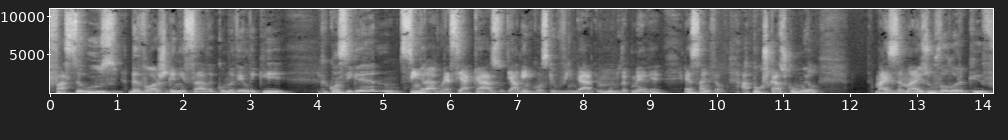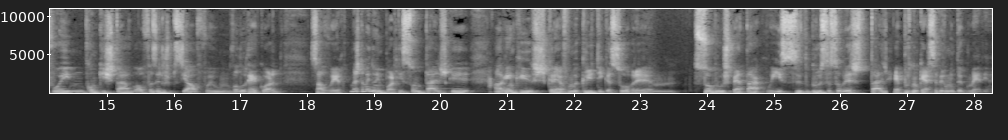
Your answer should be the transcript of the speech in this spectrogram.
que faça uso da voz ganiçada como a dele e que, que consiga se ingrar, não é? Se há caso de alguém que conseguiu vingar no mundo da comédia, é Seinfeld. Há poucos casos como ele. Mais a mais o valor que foi conquistado ao fazer o especial. Foi um valor recorde salvo erro. Mas também não importa, isso são detalhes que alguém que escreve uma crítica sobre, sobre o espetáculo e se debruça sobre estes detalhes é porque não quer saber muito da comédia.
